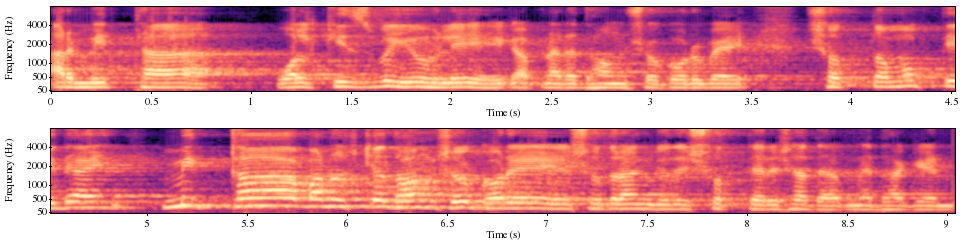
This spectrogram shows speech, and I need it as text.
আর মিথ্যা ওয়াল কিযবু ইহলিক আপনারা ধ্বংস করবে। সত্য মুক্তি দেয়, মিথ্যা মানুষকে ধ্বংস করে। সুতরাং যদি সত্যের সাথে আপনি থাকেন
